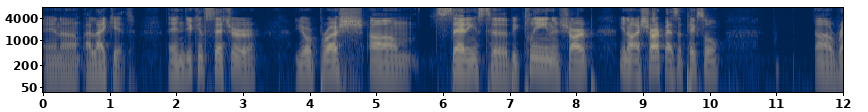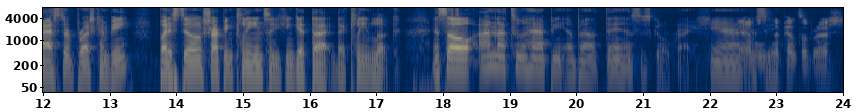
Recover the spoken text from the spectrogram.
and um, I like it. And you can set your your brush um, settings to be clean and sharp. You know, as sharp as a pixel uh, raster brush can be, but it's still sharp and clean, so you can get that that clean look. And so I'm not too happy about this. Let's go right here. Yeah, I'm Let's see. using a pencil brush.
